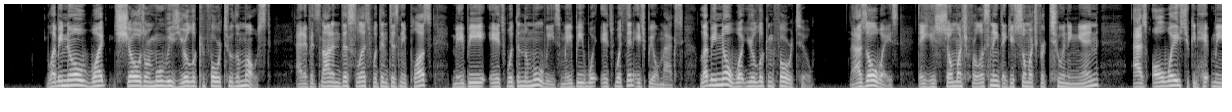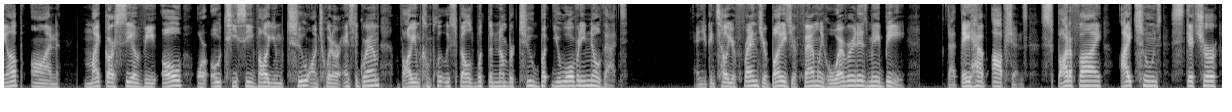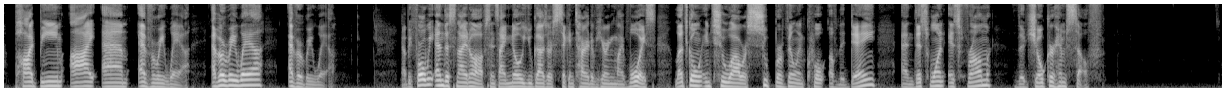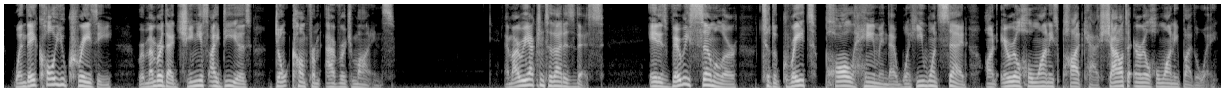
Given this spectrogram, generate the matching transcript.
Let me know what shows or movies you're looking forward to the most. And if it's not in this list within Disney Plus, maybe it's within the movies, maybe it's within HBO Max. Let me know what you're looking forward to. As always, Thank you so much for listening. Thank you so much for tuning in. As always, you can hit me up on Mike Garcia VO or OTC Volume 2 on Twitter or Instagram. Volume completely spelled with the number 2, but you already know that. And you can tell your friends, your buddies, your family, whoever it is may be, that they have options. Spotify, iTunes, Stitcher, Podbean. I am everywhere. Everywhere, everywhere. Now, before we end this night off, since I know you guys are sick and tired of hearing my voice, let's go into our supervillain quote of the day. And this one is from the Joker himself. When they call you crazy, remember that genius ideas don't come from average minds. And my reaction to that is this it is very similar to the great Paul Heyman that what he once said on Ariel Helwani's podcast. Shout out to Ariel Helwani, by the way.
